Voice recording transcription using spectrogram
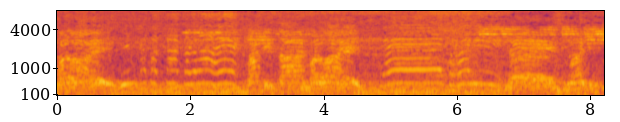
बड़वा है दिन का पत्ता कड़वा है पाकिस्तान बड़वा है जय भवानी जय शिवाजी.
